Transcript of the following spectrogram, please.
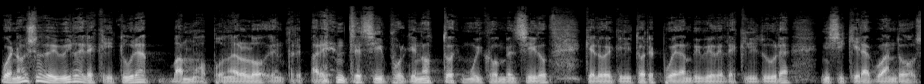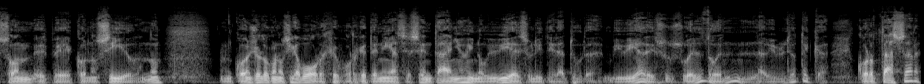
Bueno, eso de vivir de la escritura, vamos a ponerlo entre paréntesis porque no estoy muy convencido que los escritores puedan vivir de la escritura, ni siquiera cuando son este, conocidos, ¿no? Cuando yo lo conocí a Borges, Borges tenía 60 años y no vivía de su literatura, vivía de su sueldo en la biblioteca. Cortázar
